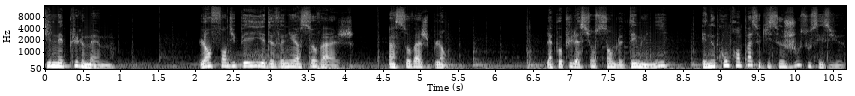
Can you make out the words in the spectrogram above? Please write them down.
qu'il n'est plus le même. L'enfant du pays est devenu un sauvage, un sauvage blanc. La population semble démunie et ne comprend pas ce qui se joue sous ses yeux.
